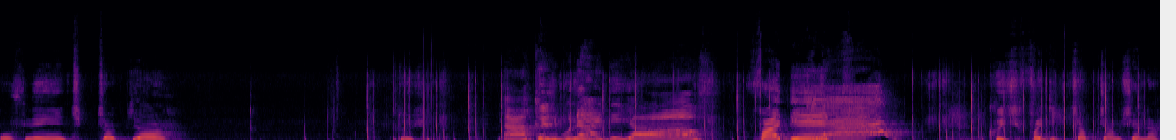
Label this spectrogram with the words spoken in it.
Of ne çıkacak ya? Dur. Ya kız bu nerede ya? Fadik. Kız Fadik çakacağım sana.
